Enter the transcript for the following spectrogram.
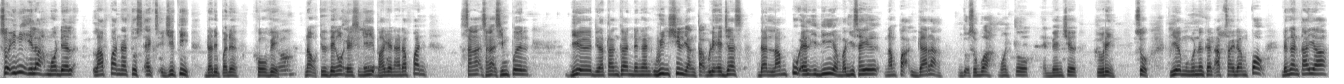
So ini ialah model 800X GT daripada Corvette. Now kita tengok dari segi bahagian hadapan sangat-sangat simple. Dia didatangkan dengan windshield yang tak boleh adjust dan lampu LED yang bagi saya nampak garang untuk sebuah motor adventure touring. So, dia menggunakan upside down fork dengan tayar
